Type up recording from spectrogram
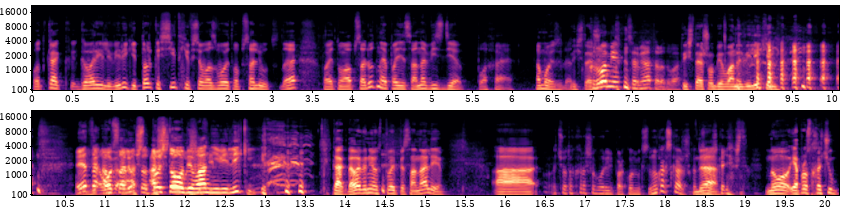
Вот как говорили великие, только ситхи все возводят в абсолют, да? Поэтому абсолютная позиция, она везде плохая, на мой взгляд. Ты считаешь, Кроме Терминатора 2. ты считаешь Оби-Вана великим? Это О- абсолютно а, точно а что Оби-Ван фильм. не великий? Так, давай вернемся к твоей персоналии. А, А что, так хорошо говорили про комиксы? Ну, как скажешь, как Да. скажешь, конечно. но я просто хочу,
